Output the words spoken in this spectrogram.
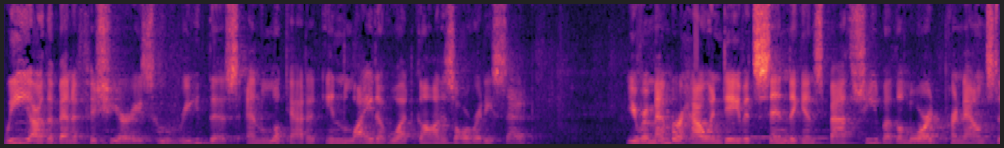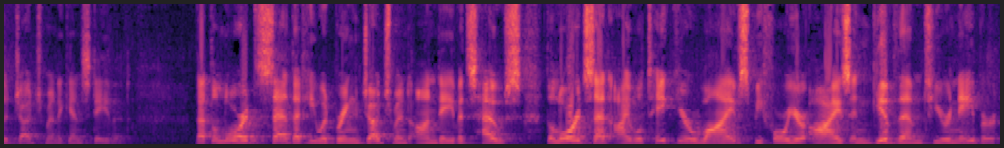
we are the beneficiaries who read this and look at it in light of what God has already said. You remember how when David sinned against Bathsheba, the Lord pronounced a judgment against David. That the Lord said that he would bring judgment on David's house. The Lord said, I will take your wives before your eyes and give them to your neighbor,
